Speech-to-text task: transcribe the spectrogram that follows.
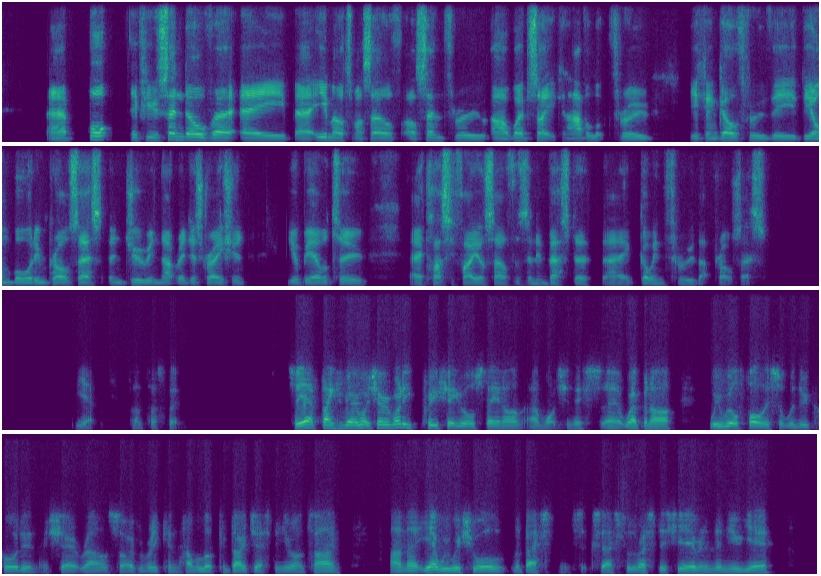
Uh, but if you send over a uh, email to myself, I'll send through our website. You can have a look through. You can go through the the onboarding process, and during that registration, you'll be able to uh, classify yourself as an investor uh, going through that process. Yeah, fantastic. So yeah, thank you very much, everybody. Appreciate you all staying on and watching this uh, webinar. We will follow this up with the recording and share it around so everybody can have a look and digest in your own time. And uh, yeah, we wish you all the best and success for the rest of this year and in the new year.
